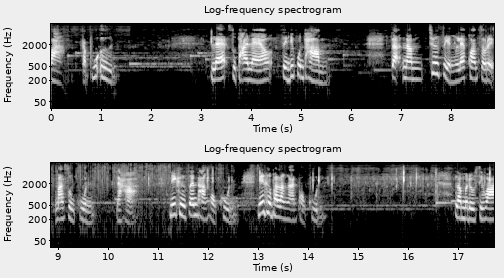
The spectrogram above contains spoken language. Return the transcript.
ว่างกับผู้อื่น และสุดท้ายแล้วสิ่งที่คุณทำ จะนำชื่อเสียงและความสำเร็จมาสู่คุณนะคะ นี่คือเส้นทางของคุณ นี่คือพลังงานของคุณ เรามาดูซิว่า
